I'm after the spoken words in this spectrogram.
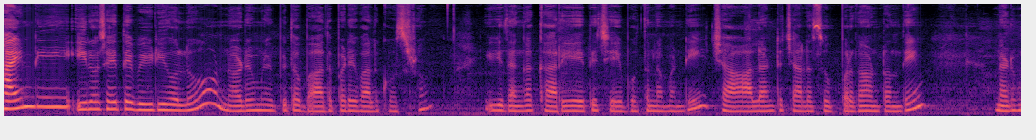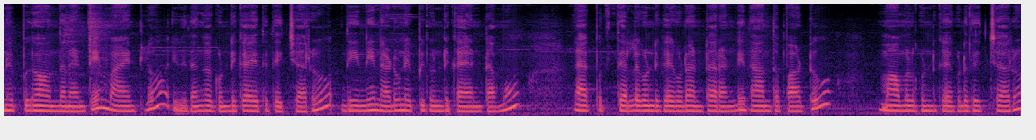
హాయ్ అండి. ఈరోజైతే వీడియోలో నడుము నొప్పితో బాధపడే వాళ్ళ కోసం ఈ విధంగా కర్రీ అయితే చేయబోతున్నామండి. చాలా అంటే చాలా సూపర్గా ఉంటుంది. నడుము నొప్పిగా ఉందని అంటే మా ఇంట్లో ఈ విధంగా గుండెకాయ అయితే తెచ్చారు. దీన్ని నడుము నొప్పి గుండెకాయ అంటాము. లేకపోతే తెల్ల గుండెకాయ కూడా అంటారండి. దాంతోపాటు మామూలు గుండెకాయ కూడా తెచ్చారు.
